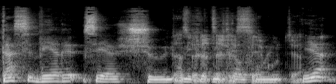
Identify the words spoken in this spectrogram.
Das wäre sehr schön. Das wäre tatsächlich sehr freuen. gut, ja. ja.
